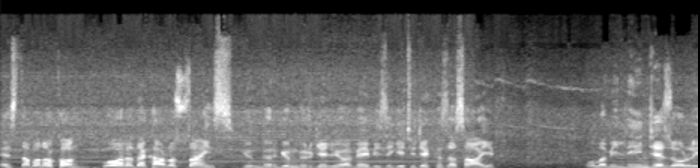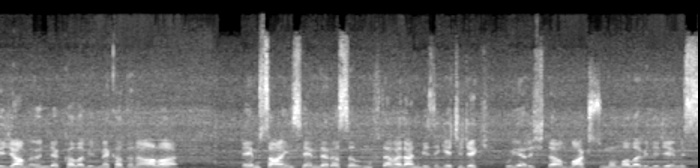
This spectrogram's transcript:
Esteban Ocon. Bu arada Carlos Sainz gümbür gümbür geliyor ve bizi geçecek hıza sahip. Olabildiğince zorlayacağım önde kalabilmek adına ama hem Sainz hem de Russell muhtemelen bizi geçecek. Bu yarışta maksimum alabileceğimiz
